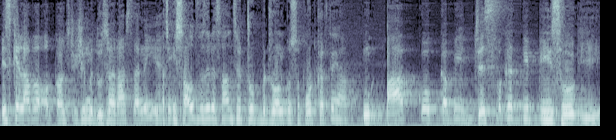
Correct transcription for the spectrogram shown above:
اس کے علاوہ کانسٹیٹیوشن میں دوسرا راستہ نہیں ہے۔ اچھا ساؤتھ وزیرستان سے ٹروپ بٹرول کو سپورٹ کرتے ہیں آپ؟ آپ کو کبھی جس وقت بھی پیس ہوگی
